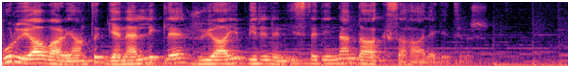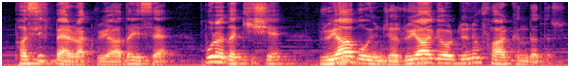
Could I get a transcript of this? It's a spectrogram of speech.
bu rüya varyantı genellikle rüyayı birinin istediğinden daha kısa hale getirir. Pasif berrak rüyada ise burada kişi rüya boyunca rüya gördüğünün farkındadır.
